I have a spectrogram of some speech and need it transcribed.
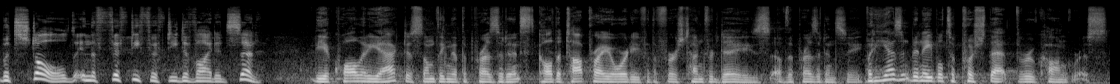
but stalled in the 50 50 divided Senate. The Equality Act is something that the president called a top priority for the first 100 days of the presidency, but he hasn't been able to push that through Congress.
